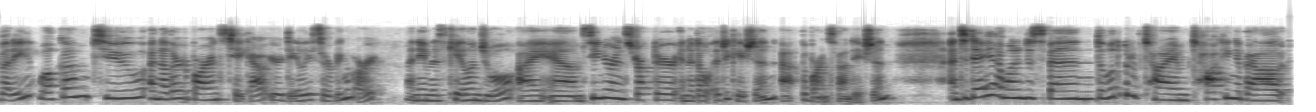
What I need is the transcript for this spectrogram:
everybody. Welcome to another Barnes Takeout, your daily serving of art. My name is Kaylin Jewell. I am Senior Instructor in Adult Education at the Barnes Foundation. And today I wanted to spend a little bit of time talking about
